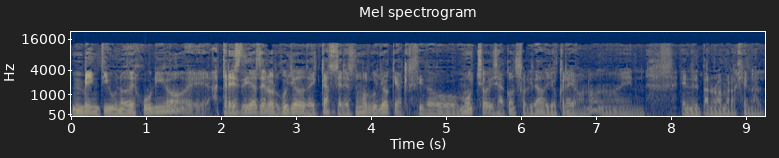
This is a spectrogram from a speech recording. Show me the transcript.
21 de junio, eh, a tres días del orgullo de Cáceres, un orgullo que ha crecido mucho y se ha consolidado, yo creo, ¿no? En, en el panorama regional.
